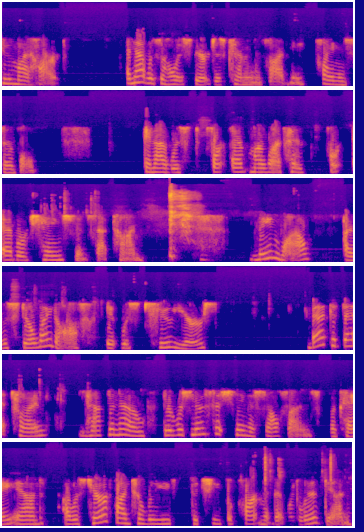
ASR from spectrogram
to my heart. And that was the Holy Spirit just coming inside me, plain and simple. And I was forever, my life has forever changed since that time. Meanwhile, I was still laid off. It was two years. Back at that time, you have to know there was no such thing as cell phones, okay? And I was terrified to leave the cheap apartment that we lived in.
